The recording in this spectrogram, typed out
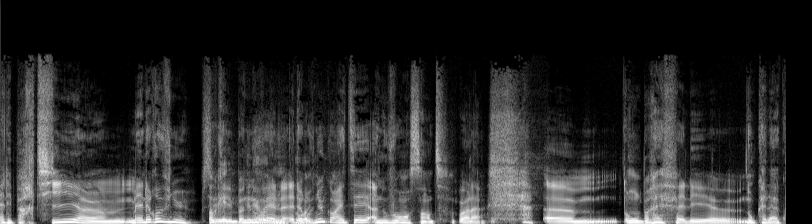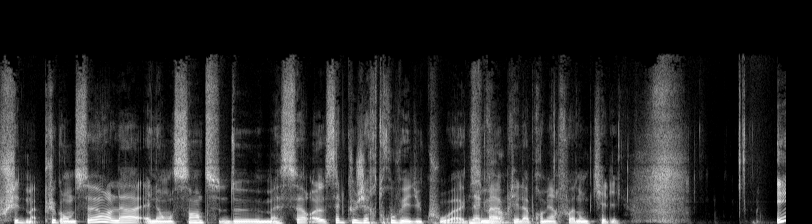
elle est partie, euh, mais elle est revenue. C'est une bonne elle est nouvelle. revenue, elle est ouais. revenue quand elle était à nouveau enceinte. Voilà. Euh, donc bref, elle est euh, donc elle a accouché de ma plus grande sœur. Là, elle est enceinte de ma sœur, euh, celle que j'ai retrouvée du coup, euh, qui m'a appelée la première fois, donc Kelly. Et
